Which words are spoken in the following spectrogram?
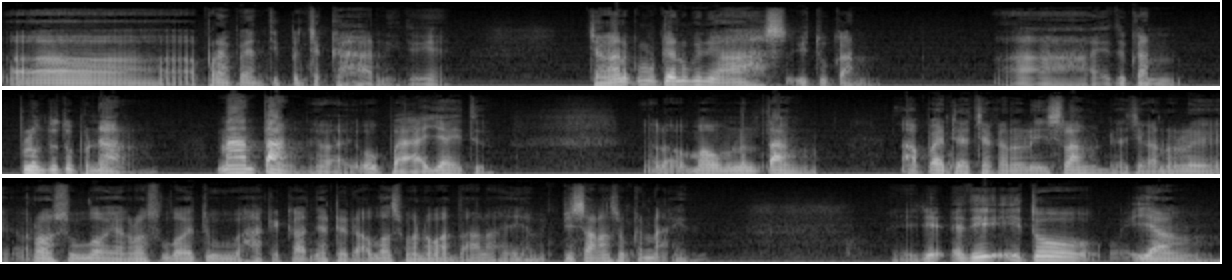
uh, preventif pencegahan itu ya. Jangan kemudian begini ah itu kan ah itu kan belum tentu benar. Nantang, oh bahaya itu. Kalau mau menentang apa yang diajarkan oleh Islam, diajarkan oleh Rasulullah yang Rasulullah itu hakikatnya dari Allah Subhanahu wa taala ya bisa langsung kena itu. Jadi, jadi itu yang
